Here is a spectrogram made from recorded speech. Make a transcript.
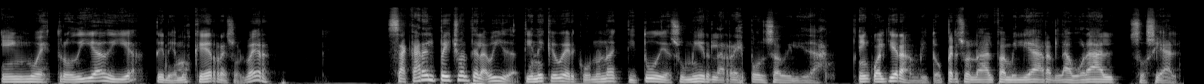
en nuestro día a día tenemos que resolver. Sacar el pecho ante la vida tiene que ver con una actitud de asumir la responsabilidad en cualquier ámbito, personal, familiar, laboral, social.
